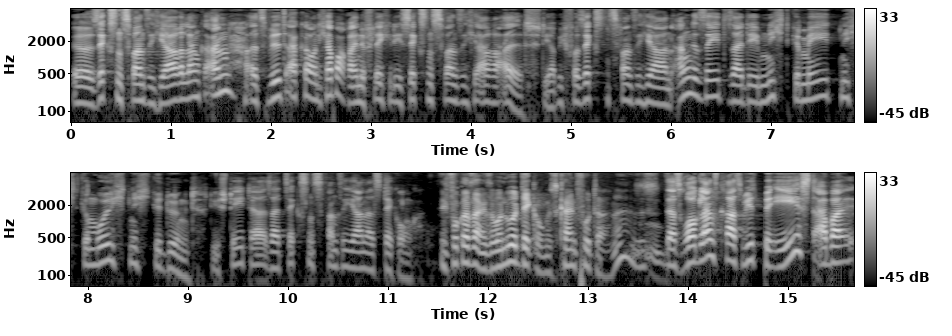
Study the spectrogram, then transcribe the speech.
26 äh, Jahre lang an als Wildacker und ich habe auch eine Fläche, die ist 26 Jahre alt. Die habe ich vor 26 Jahren angesät, seitdem nicht gemäht, nicht gemulcht, nicht gedüngt. Die steht da seit 26 Jahren als Deckung. Ich wollte gerade sagen, es ist aber nur Deckung, ist kein Futter. Ne? Das, Rohrglanzgras wird beest, aber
